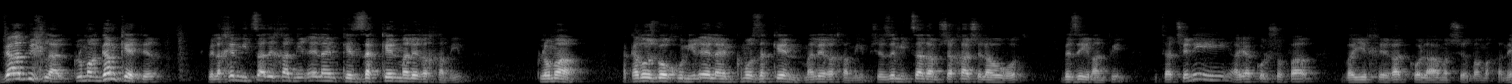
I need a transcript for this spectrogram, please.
ועד בכלל, כלומר גם כתר, ולכן מצד אחד נראה להם כזקן מלא רחמים, כלומר, הקדוש ברוך הוא נראה להם כמו זקן מלא רחמים, שזה מצד המשכה של האורות, בזעיר אנפין. מצד שני, היה קול שופר ויחרד כל העם אשר במחנה.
